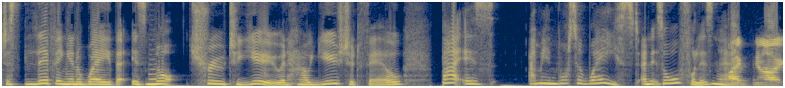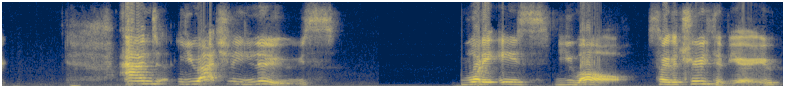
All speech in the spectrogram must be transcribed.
just living in a way that is not true to you and how you should feel, that is, I mean, what a waste. And it's awful, isn't it? I know. And you actually lose what it is you are. So the truth of you,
